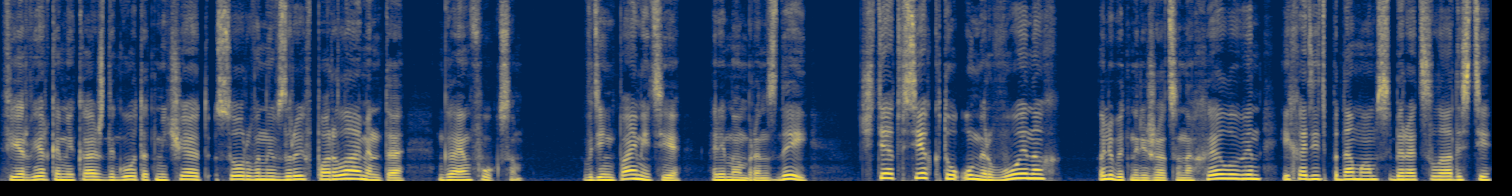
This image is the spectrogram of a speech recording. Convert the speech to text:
Фейерверками каждый год отмечают сорванный взрыв парламента Гаем Фоксом. В День памяти, Remembrance Day, чтят всех, кто умер в войнах, любят наряжаться на Хэллоуин и ходить по домам собирать сладости,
